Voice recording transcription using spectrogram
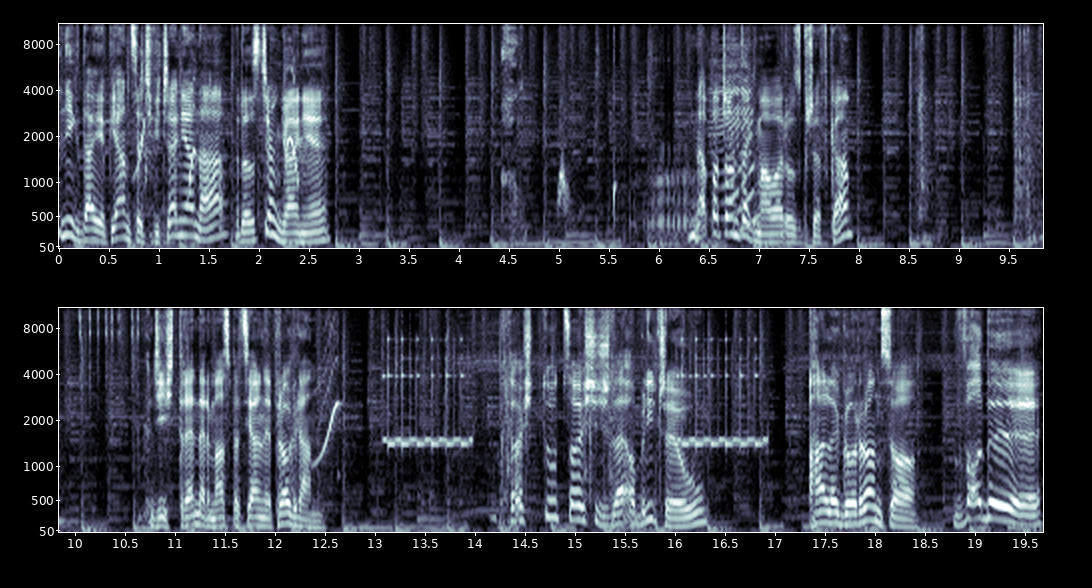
Nick daje piance ćwiczenia na rozciąganie. Na początek mała rozgrzewka. Dziś trener ma specjalny program. Ktoś tu coś źle obliczył. Ale gorąco! Wody!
